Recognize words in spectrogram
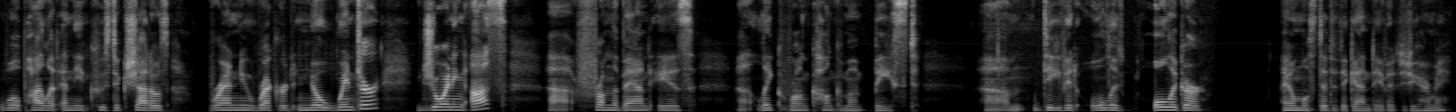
Will Pilot and the Acoustic Shadows brand new record, No Winter. Joining us uh, from the band is uh, Lake Ronkonkoma based um, David Olig- Oliger. I almost did it again, David. Did you hear me?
